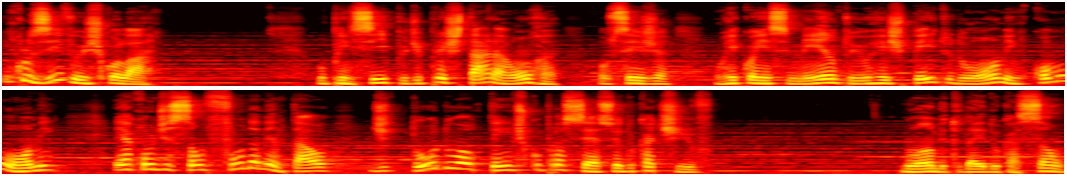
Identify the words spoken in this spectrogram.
inclusive o escolar. O princípio de prestar a honra, ou seja, o reconhecimento e o respeito do homem como homem, é a condição fundamental de todo o autêntico processo educativo. No âmbito da educação,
